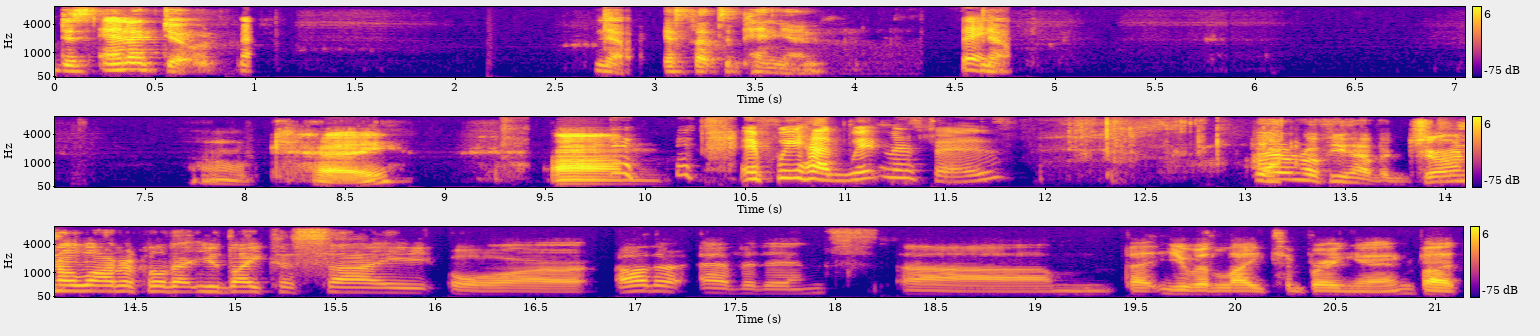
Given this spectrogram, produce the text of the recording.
does anecdote? No, I guess that's opinion. Thanks. No. Okay. Um, If we had witnesses, I don't know if you have a journal article that you'd like to cite or other evidence um, that you would like to bring in, but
